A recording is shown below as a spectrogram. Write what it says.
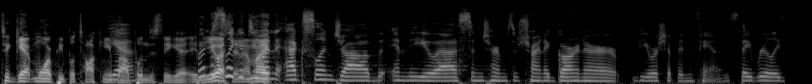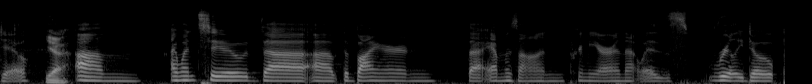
to get more people talking Yeah. about Bundesliga in the U.S. Bundesliga do like, an excellent job in the U.S. in terms of trying to garner viewership and fans. They really do. yeah, Um, I went to the uh, the Bayern, the Amazon premiere, and that was really dope.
